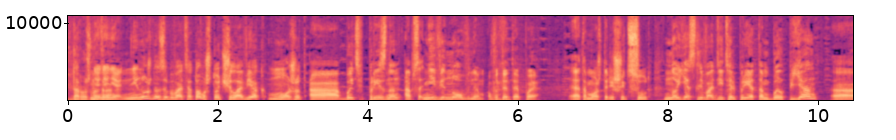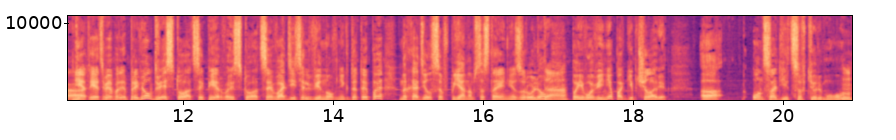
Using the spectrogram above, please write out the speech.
дорожный Не-не-не, не нужно забывать о том, что человек может а, быть признан абс- невиновным в ДТП. Это может решить суд. Но если водитель при этом был пьян... э, Нет, я тебе при- привел две ситуации. Первая ситуация. Водитель, виновник ДТП, находился в пьяном состоянии за рулем. Да. По его вине погиб человек. А, он садится в тюрьму,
